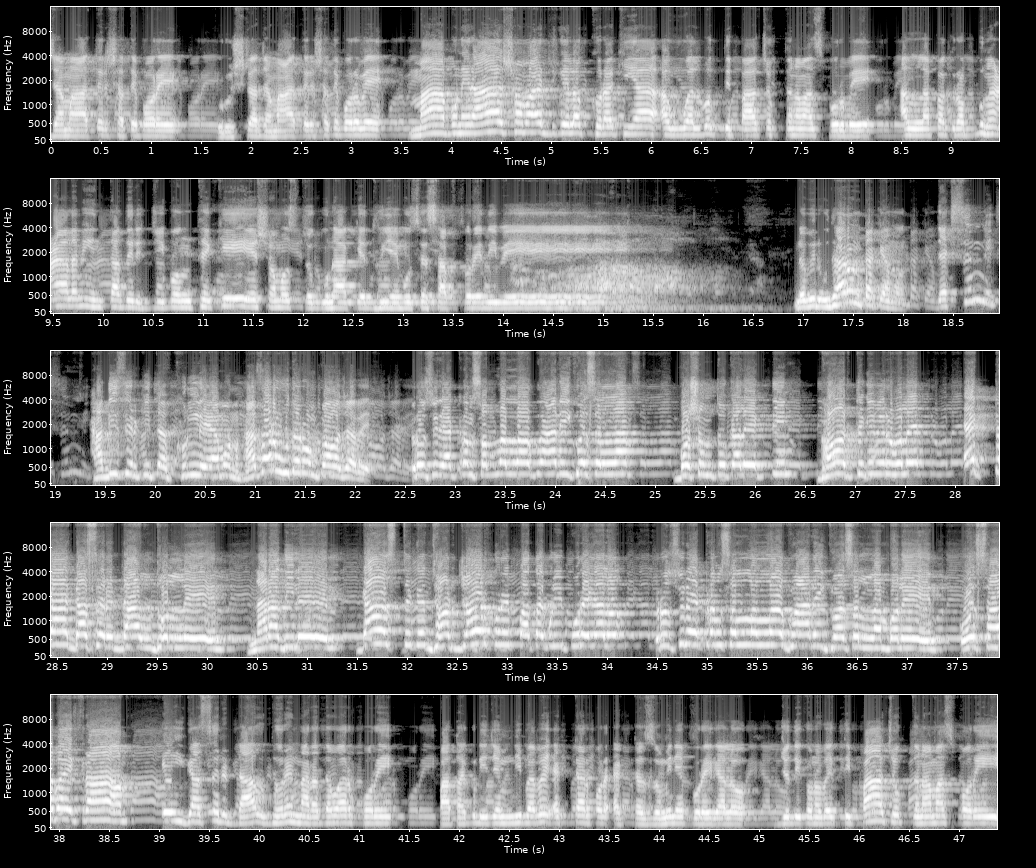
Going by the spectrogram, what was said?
জামাতের সাথে পড়ে পুরুষরা জামাতের সাথে পড়বে। মা বোনেরা সময়ের দিকে লক্ষ্য রাখিয়া আউয়াল বক্তে পাঁচ ওয়াক্ত নামাজ পড়বে। আল্লাহ পাক রব্বুল আলামিন তাদের জীবন থেকে সমস্ত গুনাহকে ধুয়ে মুছে সাফ করে দিবে। নবীর উদাহরণটা কেমন? দেখছেন হাদিসের কিতাব খুললে এমন হাজারো উদাহরণ পাওয়া যাবে। রসুল আকরাম সাল্লাল্লাহু আলাইহি ওয়াসাল্লাম বসন্তকালে একদিন ঘর থেকে বের হলেন। একটা গাছের ডাল ধরলেন, নাড়া দিলেন, গাছ থেকে ঝরঝর করে পাতাগুলি পড়ে গেল। রসুল আকরাম সাল্লাল্লাহু আলাইহি বলেন, ও সাহাবায়ে একরাম, এই গাছের ডাল ধরে নাড়া দেওয়ার পরে পাতাগুলি যেমনি ভাবে একটার পর একটা জমিনে পড়ে গেল। যদি কোনো ব্যক্তি পাঁচ ওয়াক্ত নামাজ পড়ে,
